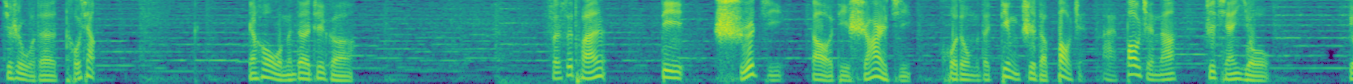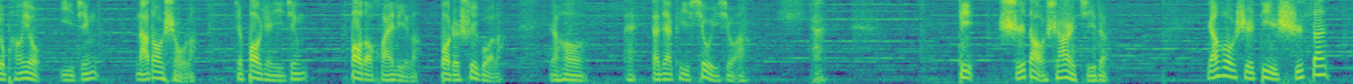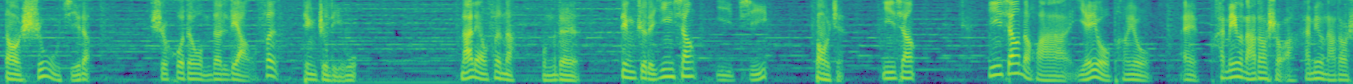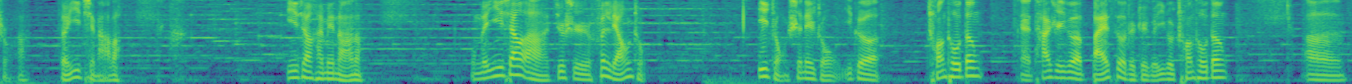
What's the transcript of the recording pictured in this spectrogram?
就是我的头像，然后我们的这个粉丝团第十集到第十二集获得我们的定制的抱枕，哎，抱枕呢之前有有朋友已经拿到手了，这抱枕已经抱到怀里了，抱着睡过了，然后哎，大家可以秀一秀啊。第十到十二集的，然后是第十三到十五集的。是获得我们的两份定制礼物，哪两份呢？我们的定制的音箱以及抱枕。音箱，音箱的话也有朋友哎还没有拿到手啊，还没有拿到手啊，等一起拿吧。音箱还没拿呢。我们的音箱啊，就是分两种，一种是那种一个床头灯，哎，它是一个白色的这个一个床头灯，呃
